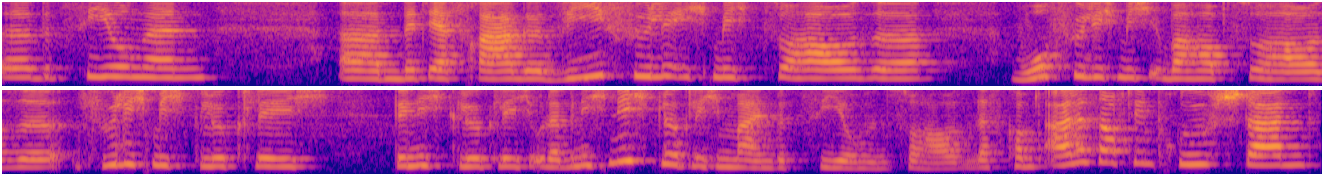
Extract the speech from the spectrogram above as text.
äh, Beziehungen, äh, mit der Frage, wie fühle ich mich zu Hause, wo fühle ich mich überhaupt zu Hause, fühle ich mich glücklich, bin ich glücklich oder bin ich nicht glücklich in meinen Beziehungen zu Hause. Das kommt alles auf den Prüfstand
